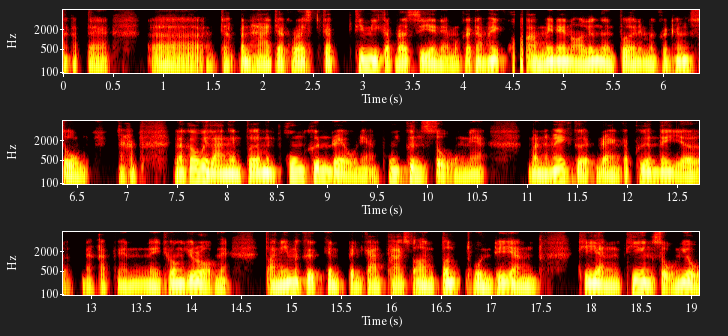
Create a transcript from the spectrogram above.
นะครับ แต่จากปัญหาจากรัสกับที่มีกับรัสเซียเนี่ยมันก็ทำให้ความไม่แน่นอนเรื่องเงินเฟ้อเนี่ยมันค่อนข้างสูงนะครับ แล้วก็เวลาเงินเฟ้อมันพุ่งขึ้นเร็วเนี่ยพุ่งขึ้นสูงเนี่ยมันทำให้เกิดแรงกระเพื่อมได้เยอะนะครับเพราะฉะนั้นในช่วงยุโรปเนี่ยตอนนี้มันคือเป็นเป็นการ pass on ต้นทุนที่ยังที่ยังที่ยังสูงอยู่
